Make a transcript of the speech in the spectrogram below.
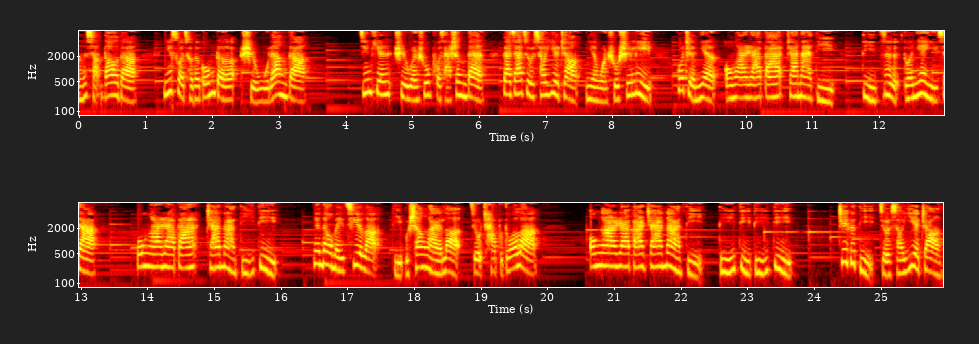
能想到的。你所求的功德是无量的。今天是文殊菩萨圣诞，大家就消业障，念文殊师利，或者念嗡阿拉巴扎那底，底字多念一下，嗡阿拉巴扎那底底，念到没气了，抵不上来了，就差不多了。嗡阿拉巴扎那底底底底底，这个底就消业障，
